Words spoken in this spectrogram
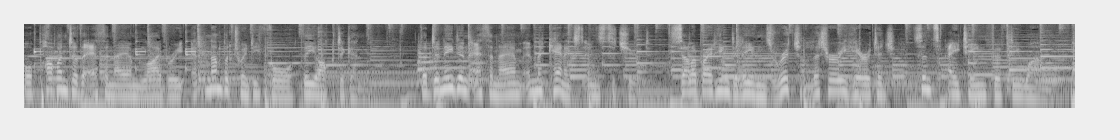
or pop into the Athenaeum Library at number 24, The Octagon. The Dunedin Athenaeum and Mechanics Institute, celebrating Dunedin's rich literary heritage since 1851.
